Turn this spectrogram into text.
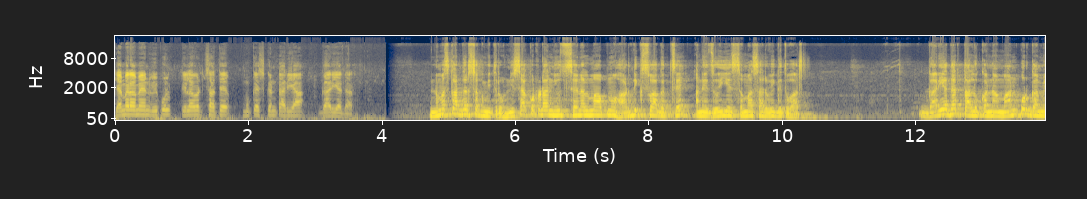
કેમેરામેન વિપુલ તિલાવટ સાથે મુકેશ કંટારિયા, ગારિયાધાર. નમસ્કાર દર્શક મિત્રો, નિશા કોટડા ન્યૂઝ ચેનલમાં આપનું હાર્દિક સ્વાગત છે અને જોઈએ સમાચાર વિગતવાર. ગારિયાધાર તાલુકાના માનપુર ગામે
